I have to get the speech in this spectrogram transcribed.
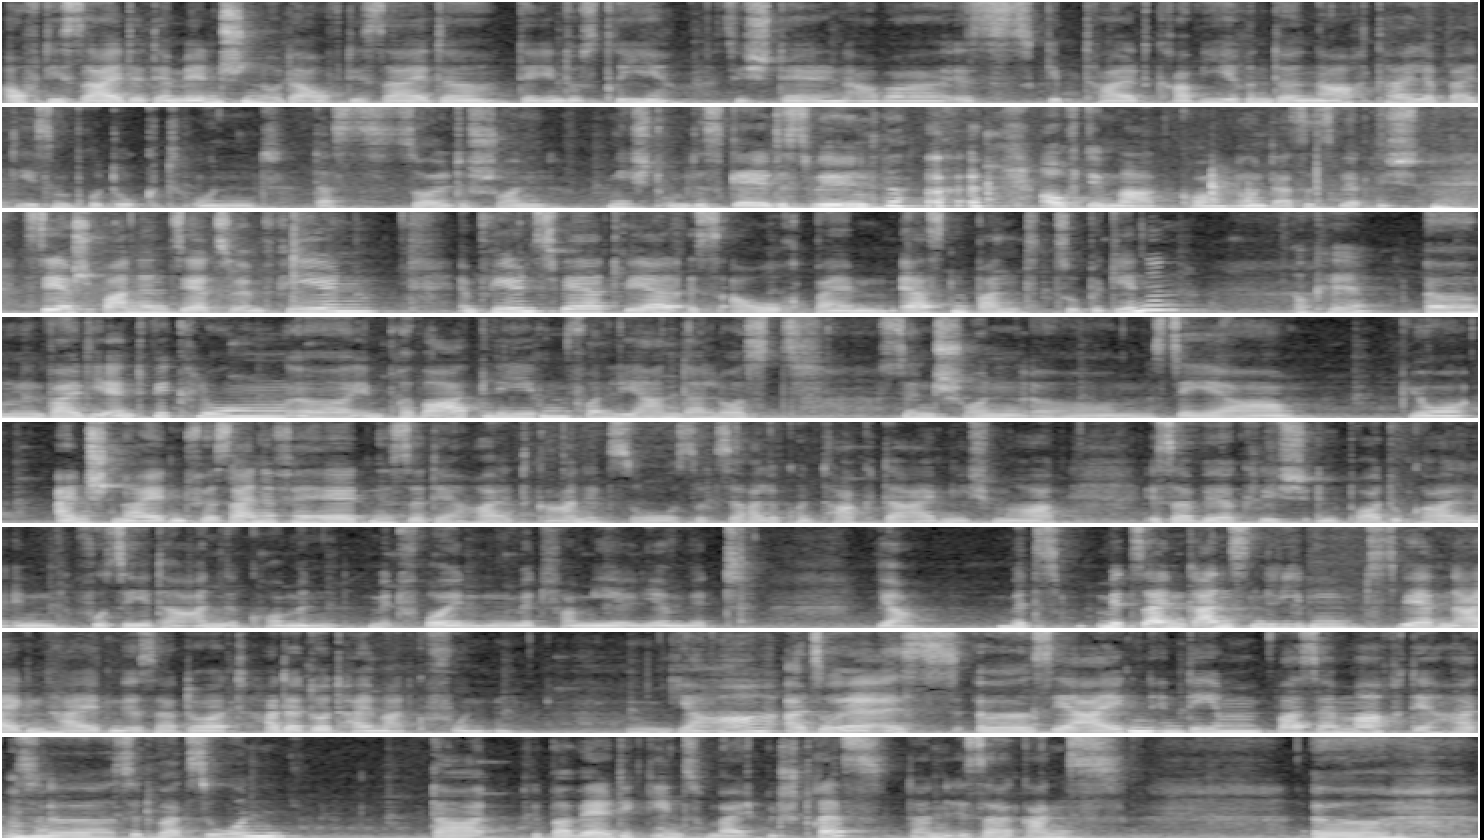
auf die Seite der Menschen oder auf die Seite der Industrie sich stellen. Aber es gibt halt gravierende Nachteile bei diesem Produkt und das sollte schon nicht um des Geldes willen auf den Markt kommen. Und das ist wirklich sehr spannend, sehr zu empfehlen. Empfehlenswert wäre es auch beim ersten Band zu beginnen. Okay. Ähm, weil die Entwicklungen äh, im Privatleben von Leander Lost sind schon ähm, sehr ja, einschneidend für seine Verhältnisse, der halt gar nicht so soziale Kontakte eigentlich mag, ist er wirklich in Portugal, in Fuseta angekommen, mit Freunden, mit Familie, mit, ja, mit, mit seinen ganzen liebenswerten Eigenheiten ist er dort, hat er dort Heimat gefunden. Ja, also er ist äh, sehr eigen in dem, was er macht. Er hat mhm. äh, Situationen, da überwältigt ihn zum Beispiel Stress, dann ist er ganz äh,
